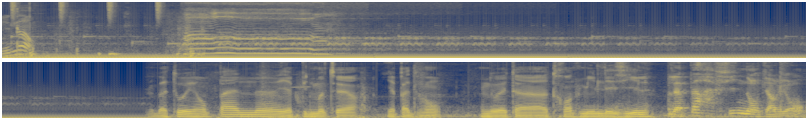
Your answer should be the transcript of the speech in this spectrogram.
Énorme. Le bateau est en panne, il n'y a plus de moteur, il n'y a pas de vent. On doit être à 30 000 des îles. La paraffine dans le carburant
